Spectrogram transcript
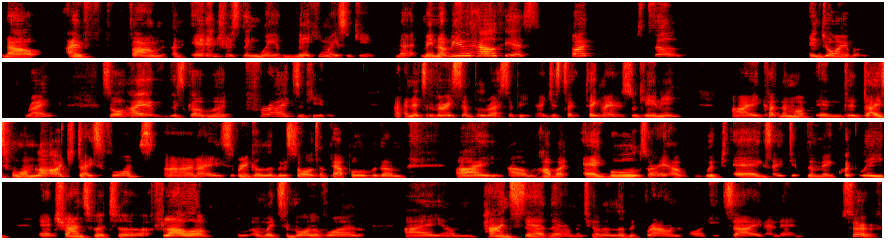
Now, I've found an interesting way of making my zucchini that may not be the healthiest, but still enjoyable, right? So I've discovered fried zucchini, and it's a very simple recipe. I just t- take my zucchini, I cut them up into dice form, large dice forms, and I sprinkle a little bit of salt and pepper over them. I um, have an egg bowl, so I have whipped eggs. I dip them in quickly and transfer to flour with some olive oil I um, pan sear them until a little bit brown on each side and then serve.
